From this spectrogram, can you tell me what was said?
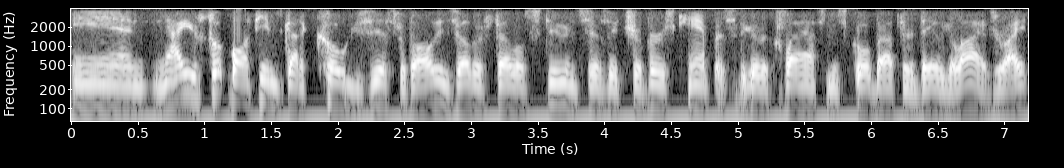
and now your football team's got to coexist with all these other fellow students as they traverse campus to go to class and just go about their daily lives, right?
